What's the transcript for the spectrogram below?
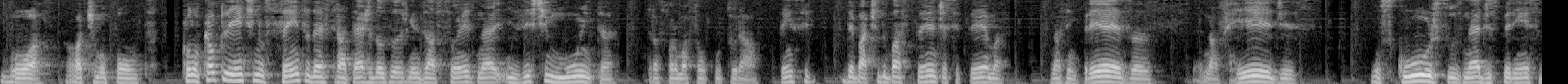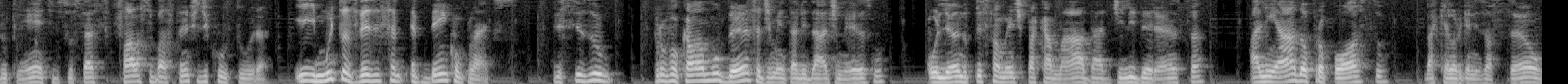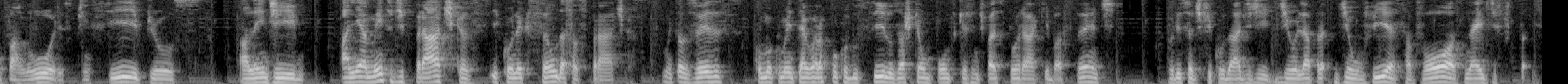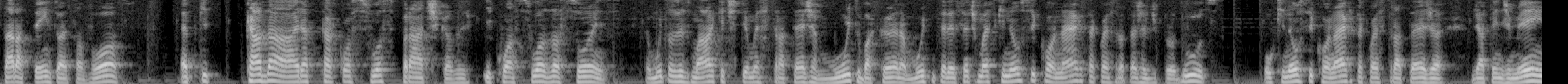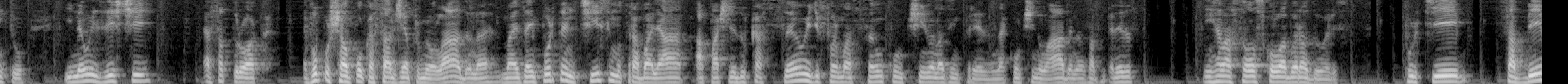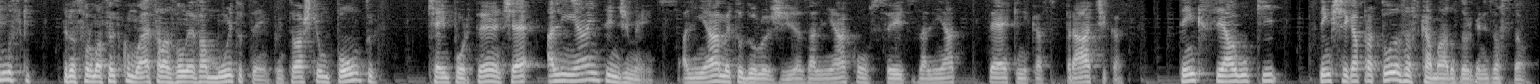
Boa, ótimo ponto. Colocar o cliente no centro da estratégia das organizações, né, existe muita transformação cultural tem se debatido bastante esse tema nas empresas, nas redes, nos cursos né, de experiência do cliente, de sucesso, fala-se bastante de cultura. E muitas vezes isso é, é bem complexo. Preciso provocar uma mudança de mentalidade mesmo, olhando principalmente para a camada de liderança, alinhado ao propósito daquela organização, valores, princípios, além de alinhamento de práticas e conexão dessas práticas. Muitas vezes, como eu comentei agora há pouco dos silos, acho que é um ponto que a gente vai explorar aqui bastante, por isso a dificuldade de, de olhar, pra, de ouvir essa voz, né, de estar atento a essa voz, é porque cada área está com as suas práticas e, com as suas ações. Então, muitas vezes, marketing tem uma estratégia muito bacana, muito interessante, mas que não se conecta com a estratégia de produtos, ou que não se conecta com a estratégia de atendimento, e não existe essa troca. Eu vou puxar um pouco a sardinha para o meu lado, né? Mas é importantíssimo trabalhar a parte de educação e de formação contínua nas empresas, né? Continuada nas empresas em relação aos colaboradores, porque sabemos que transformações como essa elas vão levar muito tempo. Então acho que um ponto que é importante é alinhar entendimentos, alinhar metodologias, alinhar conceitos, alinhar técnicas, práticas. Tem que ser algo que tem que chegar para todas as camadas da organização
